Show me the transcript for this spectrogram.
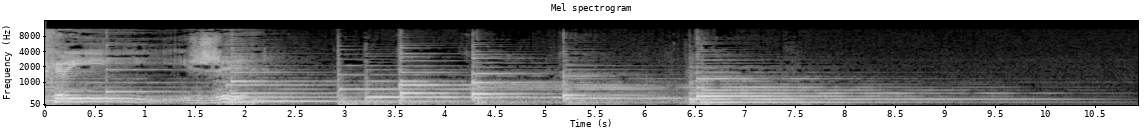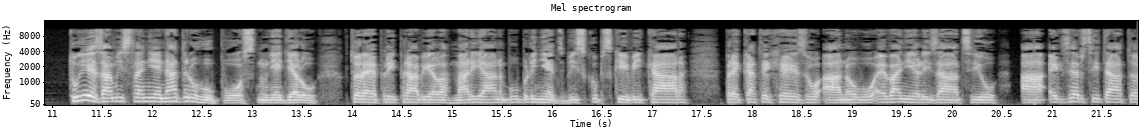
kríži. Je zamyslenie na druhú pôstnu nedelu, ktoré pripravil Marián Bublinec, biskupský vikár pre katechézu a novú evangelizáciu a exercitátor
